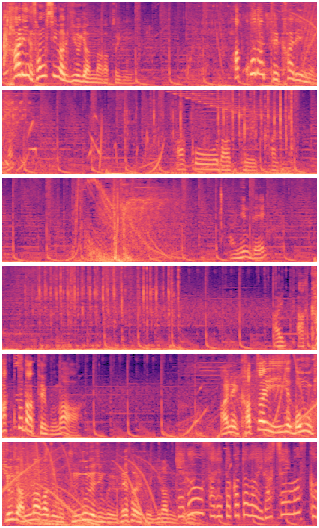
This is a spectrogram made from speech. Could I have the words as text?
카린 성씨가 기억이 안 나 갑자기 하코다테 카린이었나? 하코다테 카린 아닌데 아, 아 카쿠다테구나 아니 갑자기 이게 너무 기억이 안 나가지고 궁금해진 거예요 회사에서 일하는 게 怪我をされた方はいらっしゃいますか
